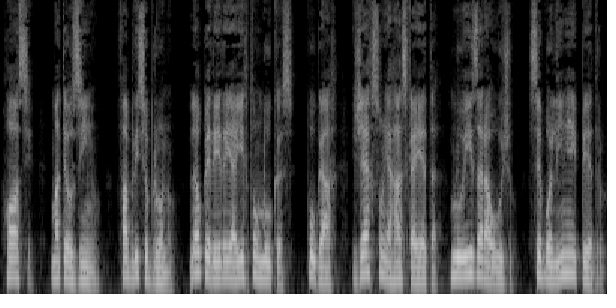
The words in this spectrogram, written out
Rossi, Mateuzinho, Fabrício Bruno, Léo Pereira e Ayrton Lucas, Pulgar, Gerson e Arrascaeta, Luiz Araújo, Cebolinha e Pedro.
